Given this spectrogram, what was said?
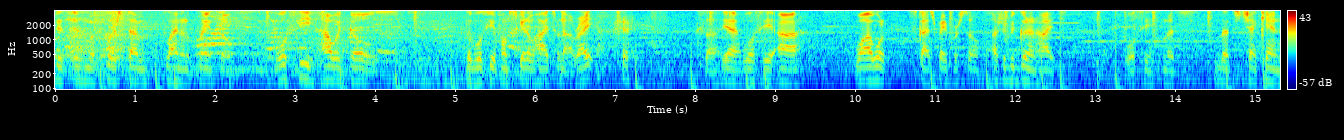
This is my first time flying on the plane, so we'll see how it goes. But we'll see if I'm scared of heights or not, right? so yeah, we'll see. Uh, well, I work skyscraper, so I should be good on heights. We'll see. Let's let's check in.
